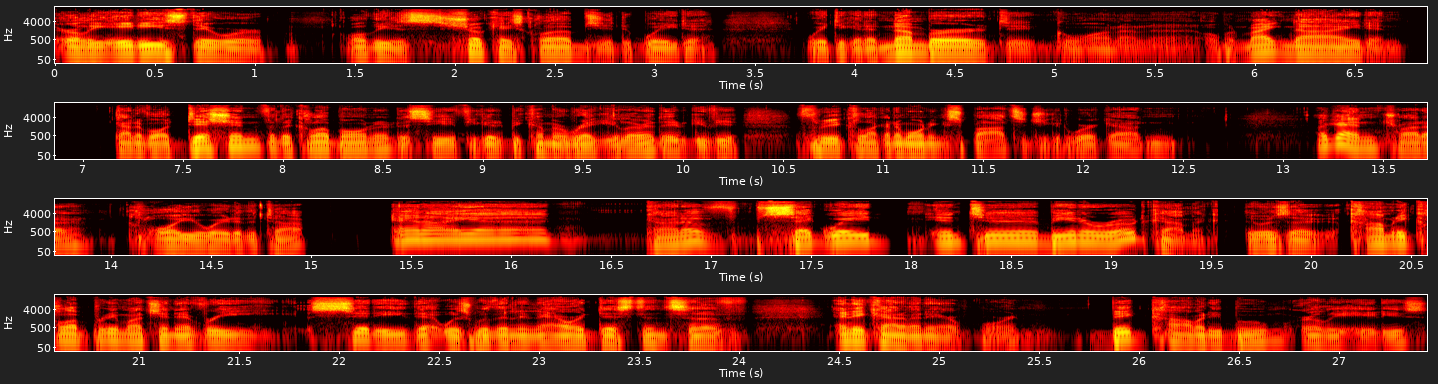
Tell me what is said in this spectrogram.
early '80s, there were all these showcase clubs. You'd wait to wait to get a number to go on on an open mic night, and kind of audition for the club owner to see if you could become a regular. They'd give you three o'clock in the morning spots that you could work out and again try to claw your way to the top. And I uh, kind of segued into being a road comic. There was a comedy club pretty much in every city that was within an hour distance of any kind of an airport. Big comedy boom, early 80s.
